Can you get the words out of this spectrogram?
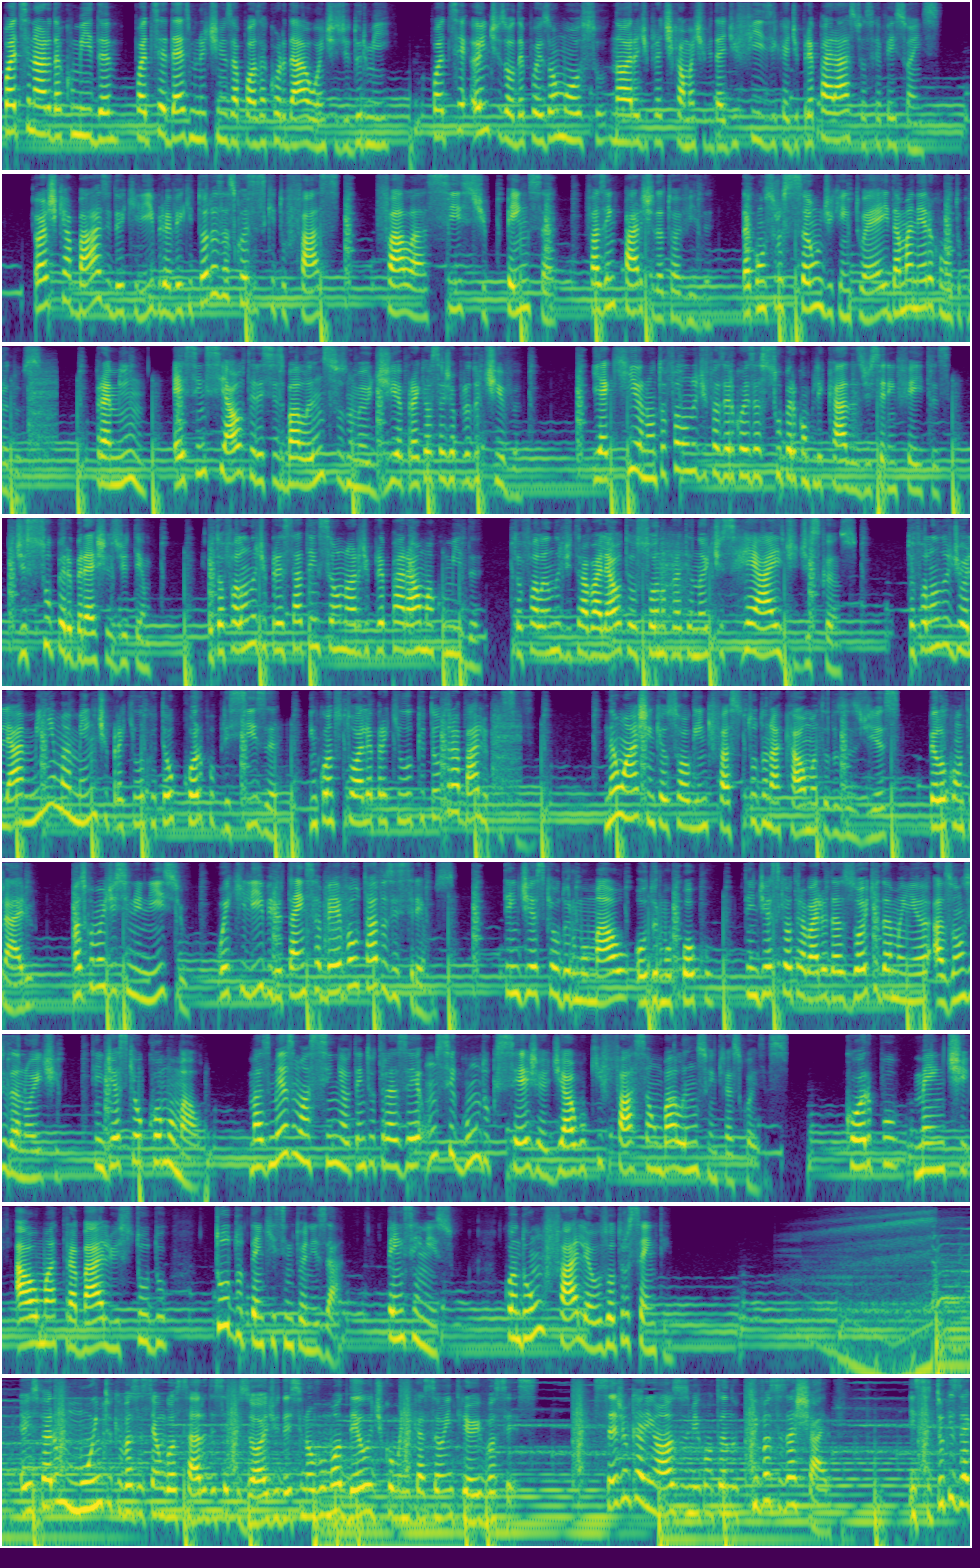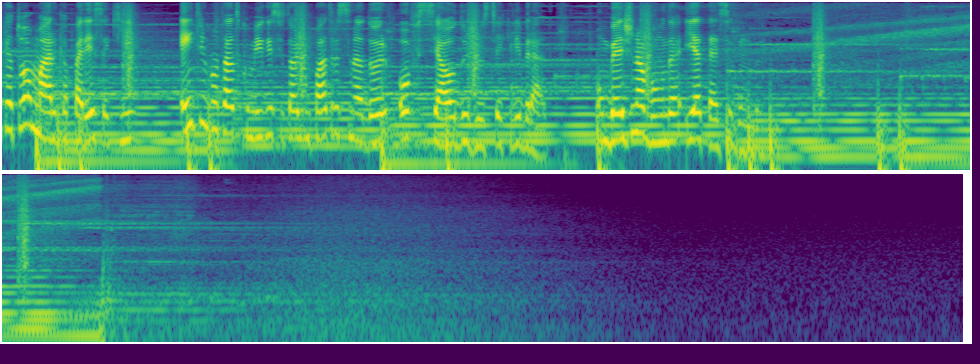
Pode ser na hora da comida, pode ser 10 minutinhos após acordar ou antes de dormir, pode ser antes ou depois do almoço, na hora de praticar uma atividade física, de preparar as suas refeições. Eu acho que a base do equilíbrio é ver que todas as coisas que tu faz, fala, assiste, pensa, fazem parte da tua vida, da construção de quem tu é e da maneira como tu produz. Para mim, é essencial ter esses balanços no meu dia para que eu seja produtiva. E aqui eu não tô falando de fazer coisas super complicadas de serem feitas, de super brechas de tempo. Eu tô falando de prestar atenção na hora de preparar uma comida. Tô falando de trabalhar o teu sono para ter noites reais de descanso. Tô falando de olhar minimamente para aquilo que o teu corpo precisa, enquanto tu olha para aquilo que o teu trabalho precisa. Não achem que eu sou alguém que faz tudo na calma todos os dias, pelo contrário. Mas como eu disse no início, o equilíbrio está em saber voltar dos extremos. Tem dias que eu durmo mal ou durmo pouco, tem dias que eu trabalho das 8 da manhã às 11 da noite, tem dias que eu como mal. Mas mesmo assim, eu tento trazer um segundo que seja de algo que faça um balanço entre as coisas. Corpo, mente, alma, trabalho, estudo, tudo tem que sintonizar. Pensem nisso. Quando um falha, os outros sentem. Eu espero muito que vocês tenham gostado desse episódio e desse novo modelo de comunicação entre eu e vocês. Sejam carinhosos me contando o que vocês acharam. E se tu quiser que a tua marca apareça aqui, entre em contato comigo e se torne um patrocinador oficial do Justo e Equilibrado. Um beijo na bunda e até segunda.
